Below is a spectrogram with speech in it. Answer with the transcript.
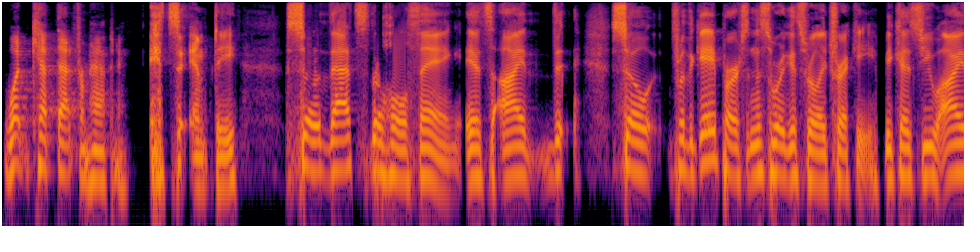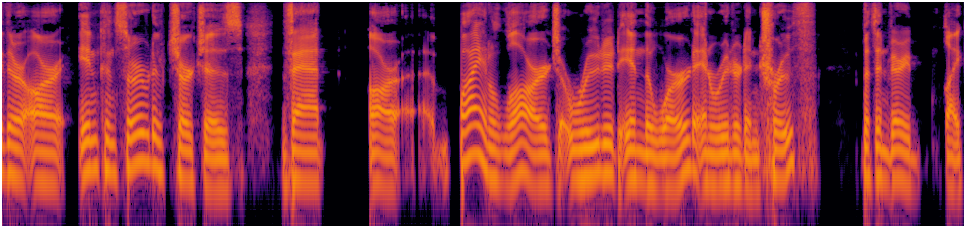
What kept that from happening? It's empty. So that's the whole thing. It's I. The, so for the gay person, this is where it gets really tricky because you either are in conservative churches that are by and large rooted in the word and rooted in truth, but then very like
